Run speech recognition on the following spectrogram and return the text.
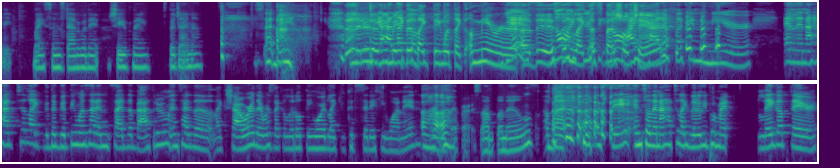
wait, my son's dad wouldn't shave my vagina. Sad day. Literally, Debbie I had made like this a, like thing with like a mirror of this no, and like a seriously- no, special I chair. had a fucking mirror. And then I had to like the good thing was that inside the bathroom, inside the like shower, there was like a little thing where like you could sit if you wanted, or Uh-huh. for something else. But you could sit, and so then I had to like literally put my leg up there,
